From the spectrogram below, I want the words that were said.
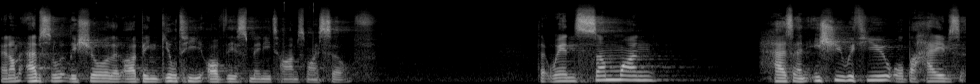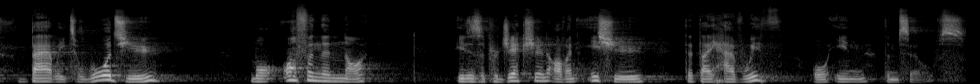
And I'm absolutely sure that I've been guilty of this many times myself. That when someone has an issue with you or behaves badly towards you, more often than not, it is a projection of an issue that they have with or in themselves.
